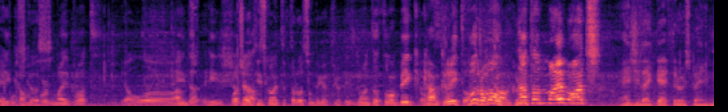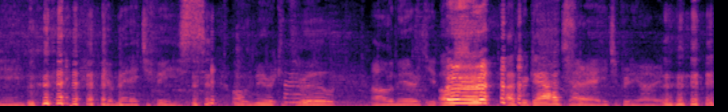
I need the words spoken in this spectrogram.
He Apple's for my butt. Hello. He, I'm- do, he should watch out. He's going to throw something at you. he's going to throw big Don't- concrete don't football. concrete. Not on my watch. How'd you like that throw, Spider-Man? Come right at your face. All American throw. All American. Oh shit, I forgot. Sorry, I hit you pretty hard.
